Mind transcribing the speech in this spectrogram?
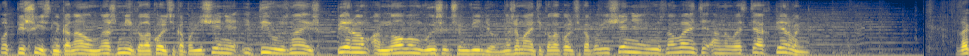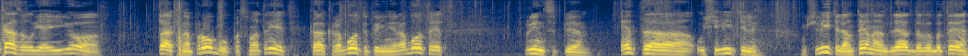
Подпишись на канал, нажми колокольчик оповещения, и ты узнаешь первым о новом вышедшем видео. Нажимайте колокольчик оповещения и узнавайте о новостях первыми. Заказывал я ее так на пробу, посмотреть, как работает или не работает. Принципе, это усилитель, усилитель антенна для DVB-T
